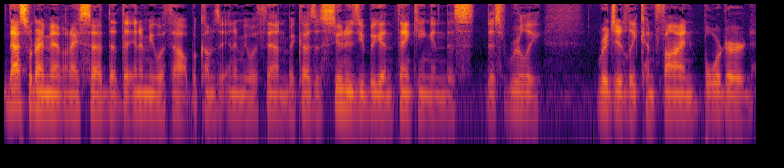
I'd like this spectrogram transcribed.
that's what I meant when I said that the enemy without becomes the enemy within, because as soon as you begin thinking in this this really rigidly confined, bordered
